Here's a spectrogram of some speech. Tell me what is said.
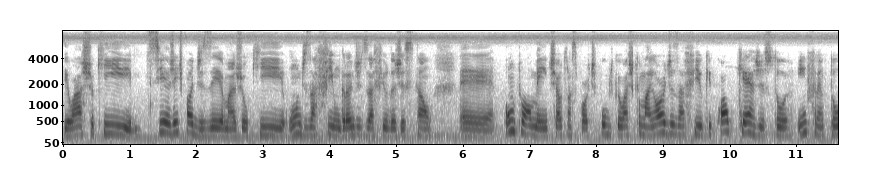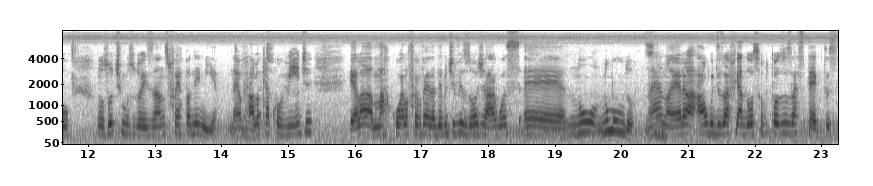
eu acho que se a gente pode dizer, Maju, que um desafio, um grande desafio da gestão é, pontualmente é o transporte público, eu acho que o maior desafio que qualquer gestor enfrentou nos últimos dois anos foi a pandemia. Né? Eu é falo que a Covid ela marcou, ela foi um verdadeiro divisor de águas é, no, no mundo, né? Era algo desafiador sobre todos os aspectos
